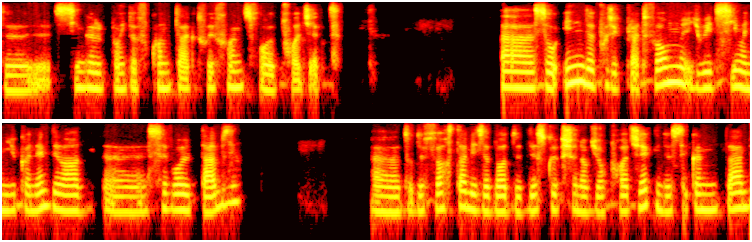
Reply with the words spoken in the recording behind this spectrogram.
the single point of contact reference for a project? Uh, so in the project platform, you will see when you connect, there are uh, several tabs. Uh, so the first tab is about the description of your project, and the second tab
